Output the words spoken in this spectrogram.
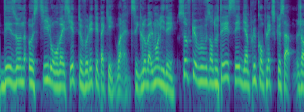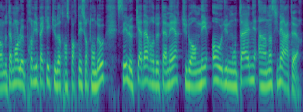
des zones hostiles où on va essayer de te voler tes paquets. Voilà, c'est globalement l'idée. Sauf que vous vous en doutez, c'est bien plus complexe que ça. Genre notamment le premier paquet que tu dois transporter sur ton dos, c'est le cadavre de ta mère que tu dois emmener en haut d'une montagne à un incinérateur.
